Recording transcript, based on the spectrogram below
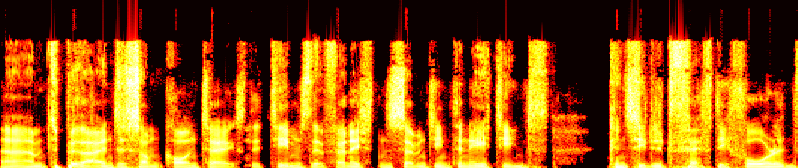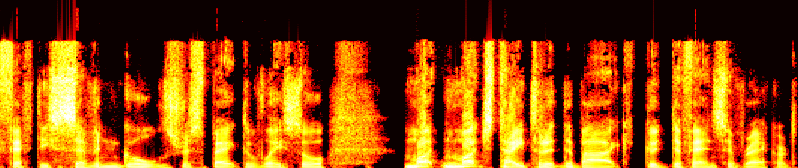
Um, to put that into some context, the teams that finished in 17th and 18th conceded 54 and 57 goals respectively. So much much tighter at the back, good defensive record.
